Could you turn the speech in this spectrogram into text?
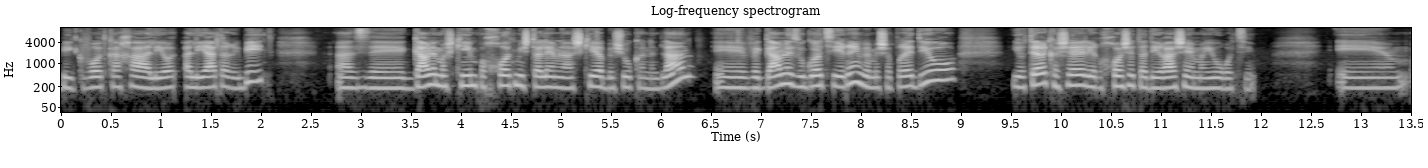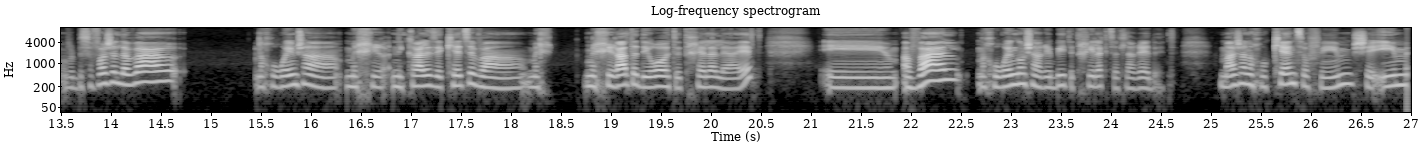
בעקבות ככה עליות, עליית הריבית, אז אה, גם למשקיעים פחות משתלם להשקיע בשוק הנדל"ן, אה, וגם לזוגות צעירים ומשפרי דיור, יותר קשה לרכוש את הדירה שהם היו רוצים. אבל בסופו של דבר, אנחנו רואים שהמחיר, נקרא לזה קצב מכירת הדירות התחילה להאט, אבל אנחנו רואים גם שהריבית התחילה קצת לרדת. מה שאנחנו כן צופים, שאם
